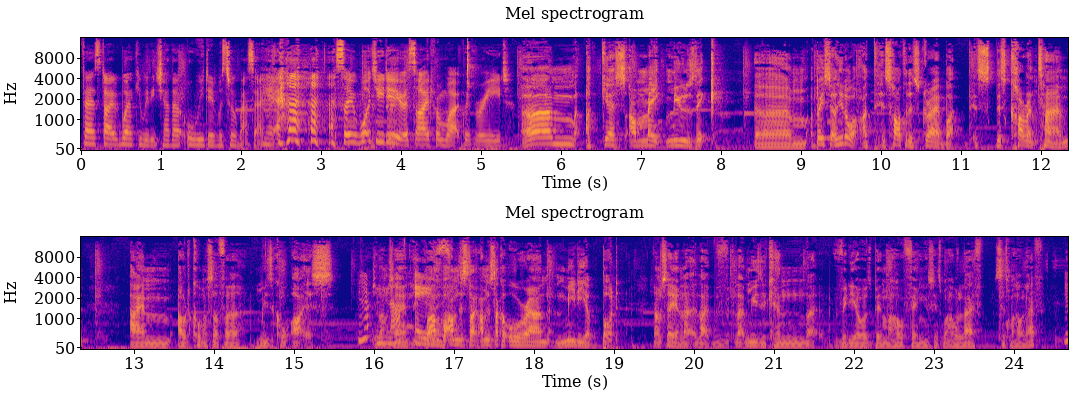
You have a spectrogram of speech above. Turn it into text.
first started working with each other, all we did was talk about sex. Yeah. So, what do you do aside from work with Reed? Um, I guess I make music. Um, basically, you know what? It's hard to describe, but it's this current time. I'm. I would call myself a musical artist. Do you know what I'm saying? But I'm, but I'm just like I'm just like an all-around media bud. You know what I'm saying? Like like like music and like video has been my whole thing since my whole life. Since my whole life.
